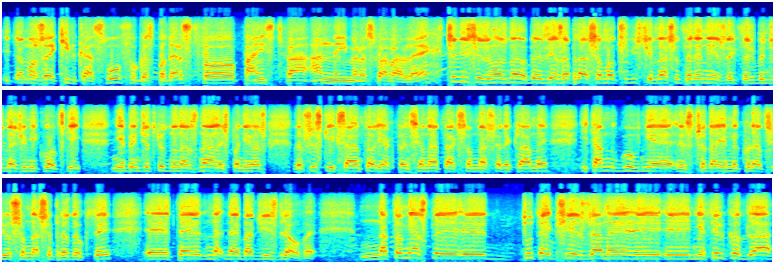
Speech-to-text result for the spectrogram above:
I tam Może kilka słów. Gospodarstwo państwa Anny i Mirosława Lech. Oczywiście, że można, ja zapraszam oczywiście w nasze tereny, jeżeli ktoś będzie na ziemi kłodzkiej, nie będzie trudno nas znaleźć, ponieważ we wszystkich sanatoriach, pensjonatach są nasze reklamy i tam głównie sprzedajemy kuracjuszom nasze produkty, e, te na, najbardziej zdrowe. Natomiast e, Tutaj przyjeżdżamy e, e, nie tylko dla e,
